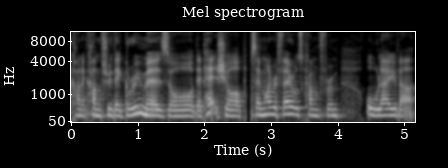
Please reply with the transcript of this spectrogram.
kind of come through their groomers or their pet shop. So my referrals come from all over.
